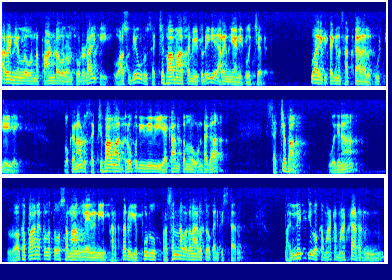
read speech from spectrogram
అరణ్యంలో ఉన్న పాండవులను చూడడానికి వాసుదేవుడు సత్యభామా సమేతుడై అరణ్యానికి వచ్చాడు. వారికి తగిన సత్కారాలు పూర్తి అయ్యాయి. ఒకనాడు సత్యభామ ద్రౌపదీదేవి ఏకాంతంలో ఉండగా సత్యభామ వదిన లోకపాలకులతో సమానులైన నీ భర్తలు ఎప్పుడూ ప్రసన్న వదనాలతో కనిపిస్తారు. పల్లెత్తి ఒక మాట మాట్లాడరు నిన్ను.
